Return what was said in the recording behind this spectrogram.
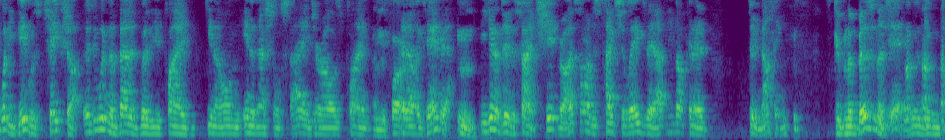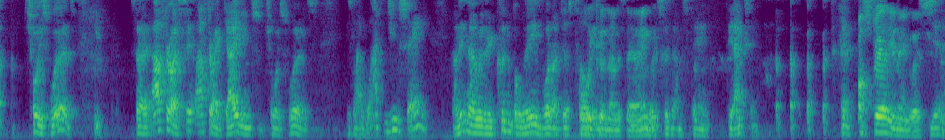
what he did was a cheap shot. It wouldn't have mattered whether you played, you know, on international stage or I was playing at. Alexandria. Mm. You're going to do the same shit, right? Someone just takes your legs out. You're not going to do nothing. Give him the business. Yeah, we'll give him choice words. So after I said, after I gave him some choice words, he's like, "What did you say?" I didn't know whether he couldn't believe what I just told Oh, he him, couldn't understand or he English. couldn't understand the accent. Australian English. Yeah,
